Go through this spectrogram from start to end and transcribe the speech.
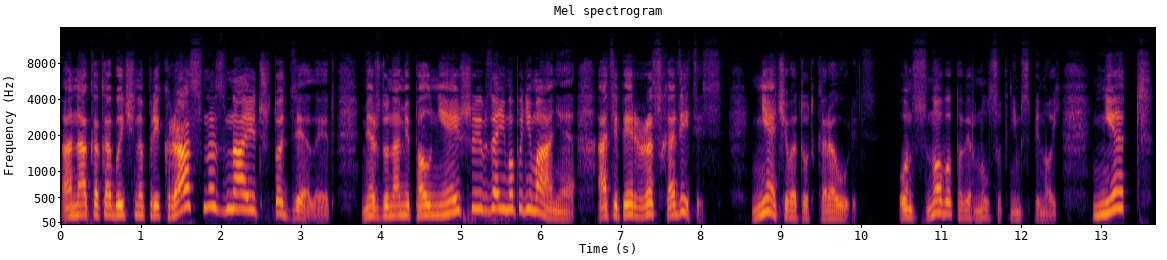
Она, как обычно, прекрасно знает, что делает. Между нами полнейшее взаимопонимание. А теперь расходитесь. Нечего тут караулить. Он снова повернулся к ним спиной. «Нет!»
